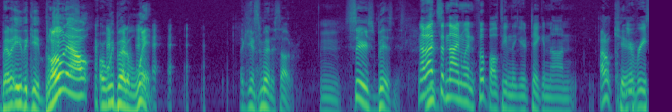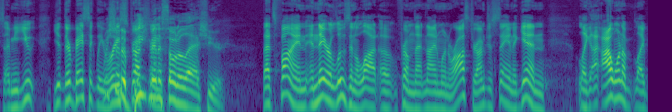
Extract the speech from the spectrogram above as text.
Better either get blown out or we better win against Minnesota. Hmm. Serious business. Now that's a nine-win football team that you're taking on. I don't care. Re- I mean, you, you they're basically we should have beat. Minnesota last year. That's fine, and they are losing a lot of, from that nine-win roster. I'm just saying again, like I, I want to like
